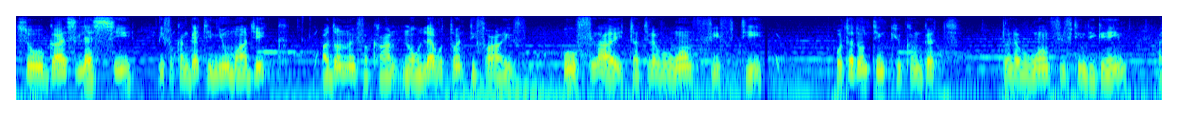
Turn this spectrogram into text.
So guys let's see if I can get a new magic. I don't know if I can. No level 25 oh flight at level 150 but I don't think you can get to level 150 in the game. I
